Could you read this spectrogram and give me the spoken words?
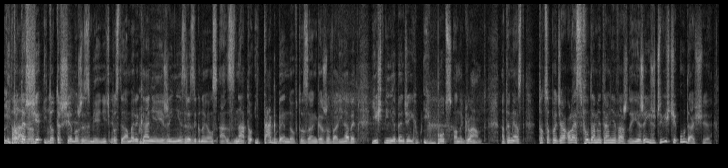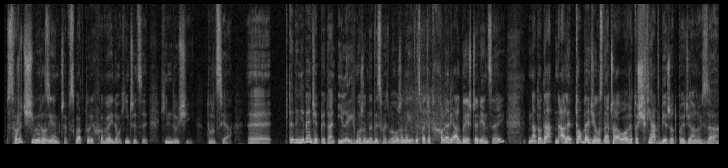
I to, też się, I to też się może zmienić. Po prostu Amerykanie, jeżeli nie zrezygnują z, a- z NATO, i tak będą w to zaangażowali, nawet jeśli nie będzie ich, ich boots on the ground. Natomiast to, co powiedziała Ola, jest fundamentalnie ważne. Jeżeli rzeczywiście uda się stworzyć siły rozjemcze, w skład których wejdą Chińczycy, Hindusi, Turcja, e, Wtedy nie będzie pytań, ile ich możemy wysłać, bo możemy ich wysłać od cholery albo jeszcze więcej. Na dodat- ale to będzie oznaczało, że to świat bierze odpowiedzialność za,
